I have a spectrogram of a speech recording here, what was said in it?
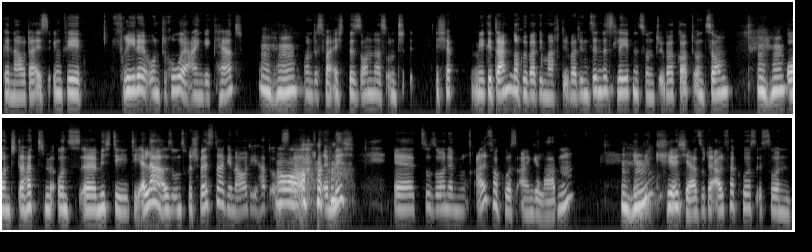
genau, da ist irgendwie Friede und Ruhe eingekehrt. Mhm. Und es war echt besonders. Und ich habe mir Gedanken darüber gemacht, über den Sinn des Lebens und über Gott und so. Mhm. Und da hat uns äh, mich die, die Ella, also unsere Schwester, genau, die hat uns oh. da, äh, mich äh, zu so einem Alpha-Kurs eingeladen mhm. in die Kirche. Also der Alpha-Kurs ist so ein,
